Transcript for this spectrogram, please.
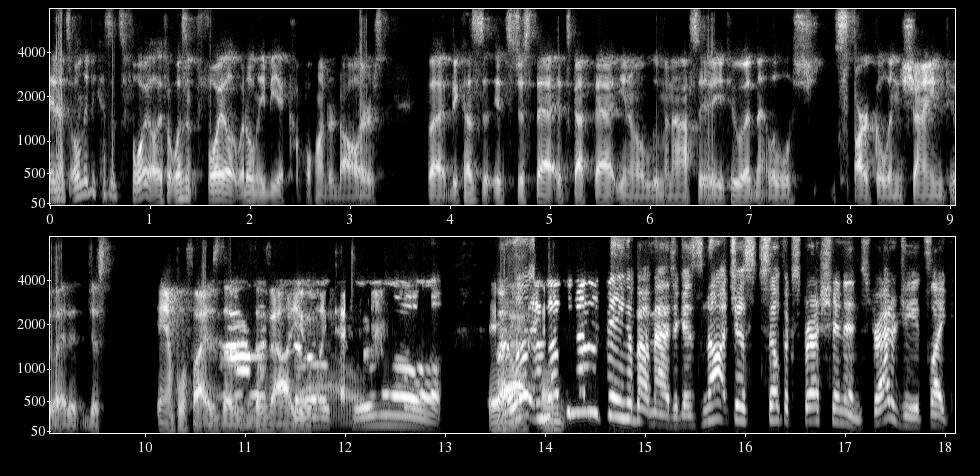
and it's only because it's foil. If it wasn't foil, it would only be a couple hundred dollars. But because it's just that it's got that you know luminosity to it and that little sh- sparkle and shine to it, it just amplifies the the value. Of cool. Yeah, love, and and- that's another thing about magic. It's not just self-expression and strategy. It's like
